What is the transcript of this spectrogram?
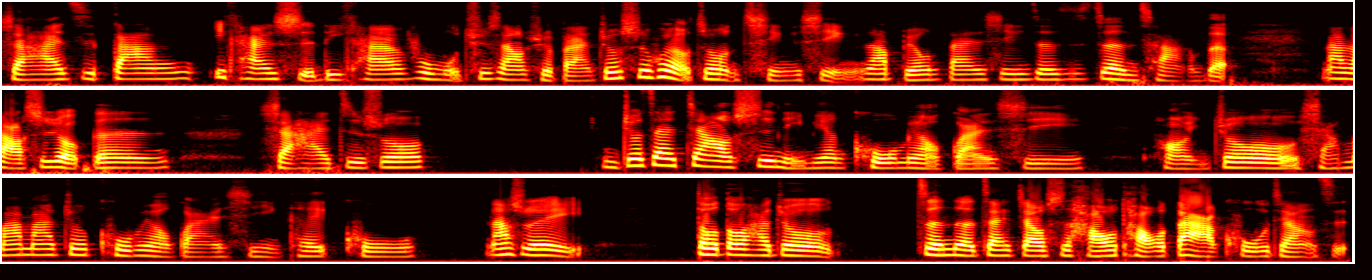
小孩子刚一开始离开父母去上学班，就是会有这种情形，那不用担心，这是正常的。那老师有跟小孩子说，你就在教室里面哭没有关系，好，你就想妈妈就哭没有关系，你可以哭。那所以豆豆他就真的在教室嚎啕大哭这样子。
